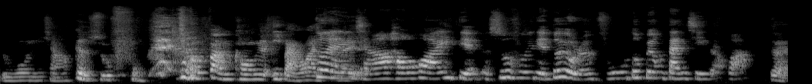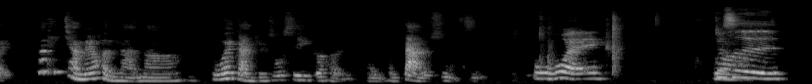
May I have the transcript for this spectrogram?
如果你想要更舒服，就放空个一百万。对，想要豪华一点的、舒服一点，都有人服务，都不用担心的话。对，那听起来没有很难啊，不会感觉说是一个很很很大的数字。不会，就是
